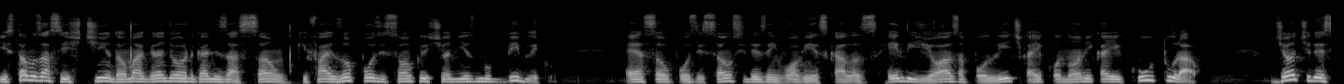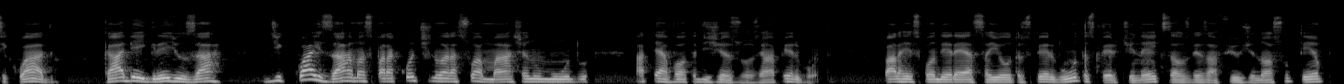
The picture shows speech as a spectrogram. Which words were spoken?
Estamos assistindo a uma grande organização que faz oposição ao cristianismo bíblico. Essa oposição se desenvolve em escalas religiosa, política, econômica e cultural. Diante desse quadro, cabe à igreja usar de quais armas para continuar a sua marcha no mundo até a volta de Jesus? É uma pergunta. Para responder essa e outras perguntas pertinentes aos desafios de nosso tempo,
